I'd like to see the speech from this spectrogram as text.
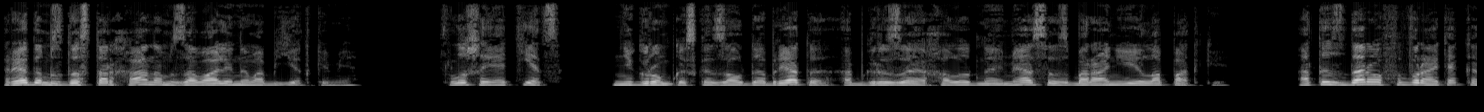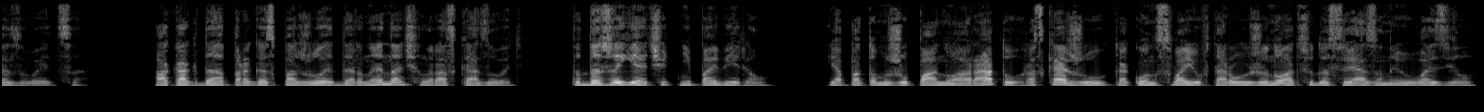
рядом с Дастарханом, заваленным объедками. — Слушай, отец, — негромко сказал Добрята, обгрызая холодное мясо с бараньей лопатки. А ты здоров врать, оказывается. А когда про госпожу Эдерне начал рассказывать, то даже я чуть не поверил. Я потом Жупану Арату расскажу, как он свою вторую жену отсюда связанной увозил.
